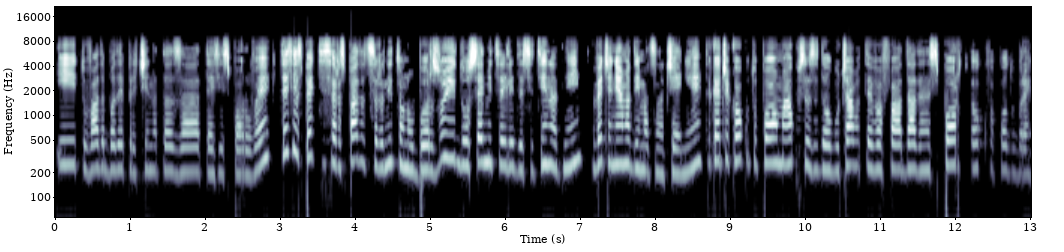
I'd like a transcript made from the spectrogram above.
и това да бъде причината за тези спорове. Тези аспекти се разпадат сравнително бързо и до седмица или десетина дни вече няма да имат значение, така че колкото по-малко се задълбочавате в даден спорт, толкова по-добре.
